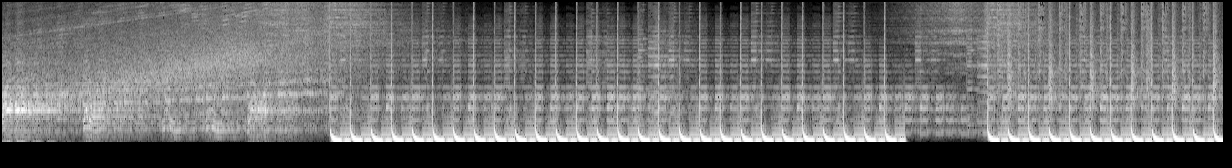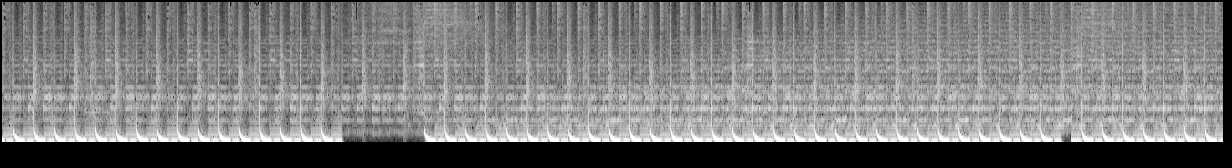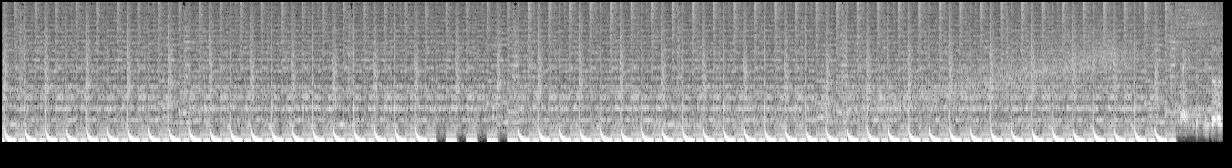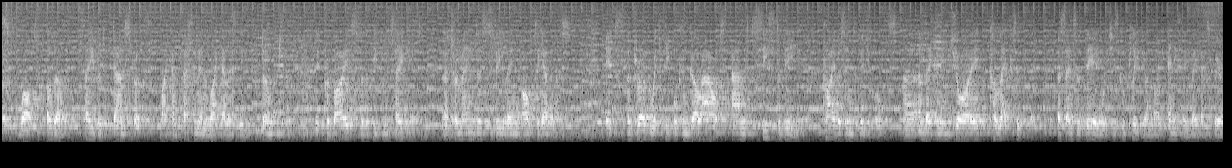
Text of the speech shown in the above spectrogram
Bye. what other favoured dance drugs like amphetamine and like LSD don't do. It provides for the people who take it a tremendous feeling of togetherness. It's a drug which people can go out and cease to be private individuals uh, and they can enjoy collectively a sense of being which is completely unlike anything they've experienced.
